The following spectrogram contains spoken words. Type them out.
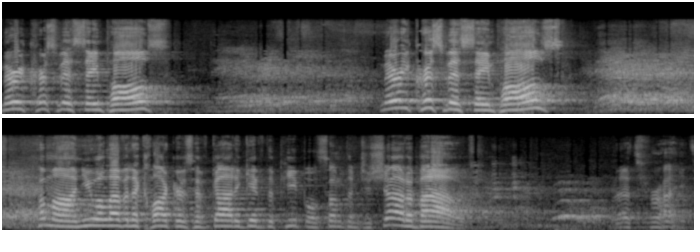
Merry Christmas, St. Paul's. Merry Christmas, St. Paul's. Come on, you 11 o'clockers have got to give the people something to shout about. That's right.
